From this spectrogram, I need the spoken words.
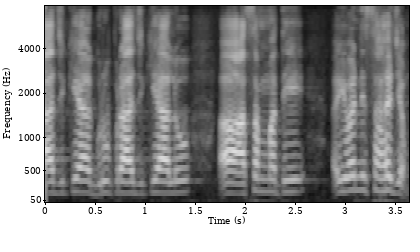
రాజకీయ గ్రూప్ రాజకీయాలు అసమ్మతి ఇవన్నీ సహజం.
